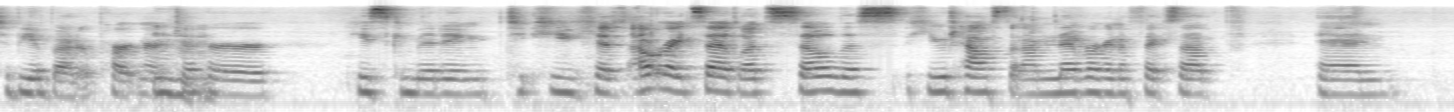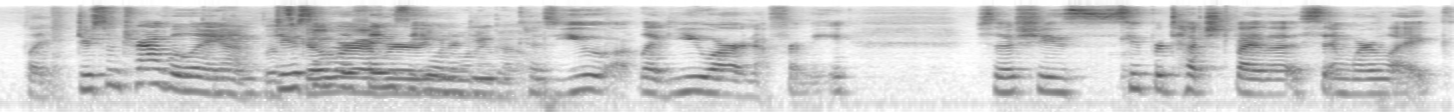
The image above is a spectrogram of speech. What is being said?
to be a better partner to Mhm. her. He's committing. To, he has outright said, "Let's sell this huge house that I'm never gonna fix up, and like do some traveling, Yeah, do some of the things that you want to do go." because you like you are enough for me." So she's super touched by this, and we're like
